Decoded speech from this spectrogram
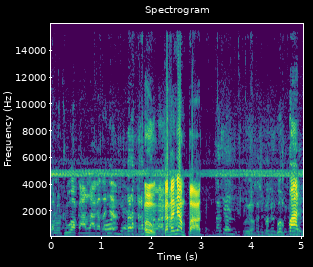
Kalau dua kalah katanya. Oh, katanya empat. Gua empat.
